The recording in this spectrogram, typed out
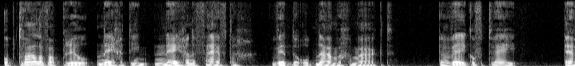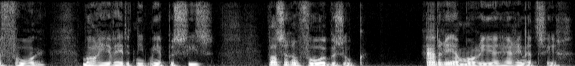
Op 12 april 1959 werd de opname gemaakt. Een week of twee ervoor, Morrie weet het niet meer precies... was er een voorbezoek. Adria Morrie herinnert zich.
